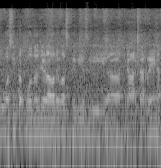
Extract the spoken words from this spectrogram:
ਉਹ ਅਸੀਂ ਪ੍ਰਪੋਜ਼ਲ ਜਿਹੜਾ ਉਹਦੇ ਵਾਸਤੇ ਵੀ ਅਸੀਂ ਤਿਆਰ ਕਰ ਰਹੇ ਹਾਂ।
